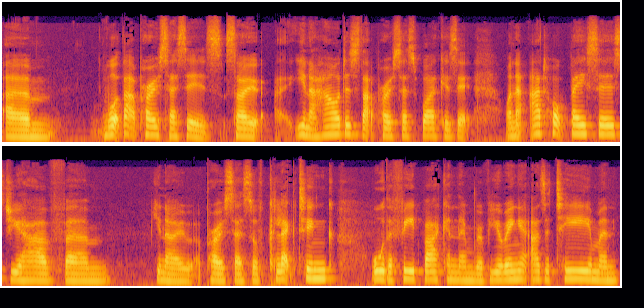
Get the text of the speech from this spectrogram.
um, what that process is. So you know, how does that process work? Is it on an ad hoc basis? Do you have um, you know a process of collecting all the feedback and then reviewing it as a team? And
